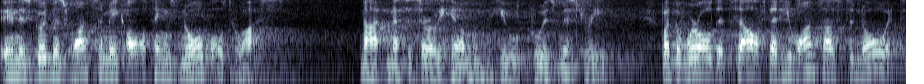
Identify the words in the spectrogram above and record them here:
in his goodness, wants to make all things noble to us. Not necessarily him who is mystery, but the world itself, that he wants us to know it,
